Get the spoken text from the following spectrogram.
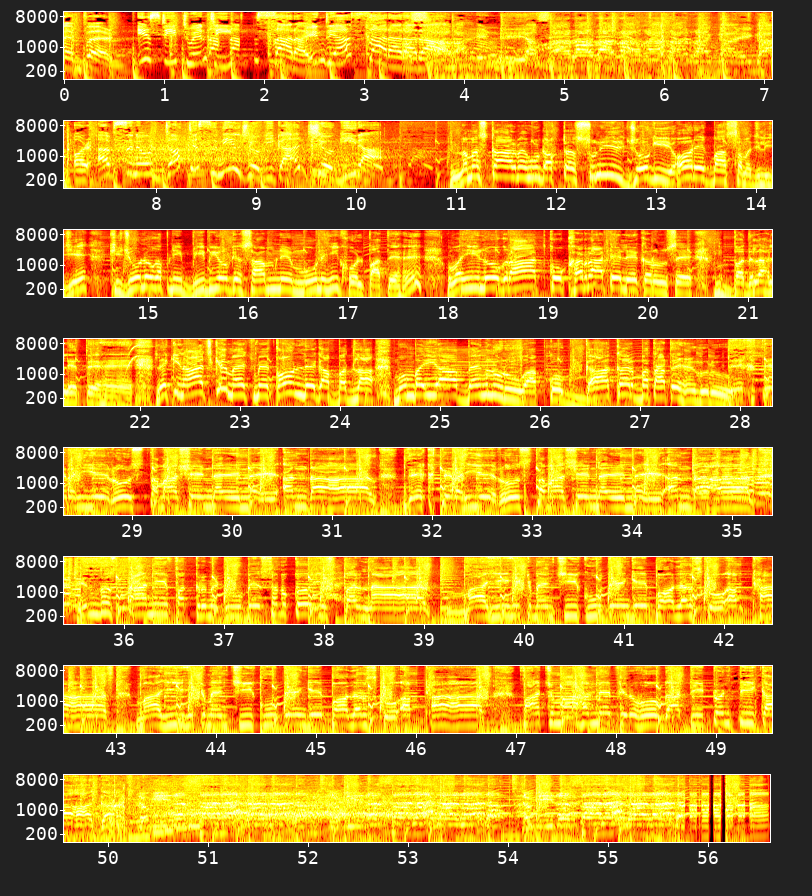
M पर इस T twenty सारा इंडिया सारा रारा। इंडिया सारा रा रा रा रा रा और अब सुनो डॉक्टर सुनील जोगी का जोगीरा। नमस्कार, मैं हूँ डॉक्टर सुनील जोगी। और एक बात समझ लीजिए कि जो लोग अपनी बीबियों के सामने मुँह नहीं खोल पाते हैं, वही लोग रात को खर्राटे लेकर उनसे बदला लेते हैं। लेकिन आज के मैच में कौन लेगा बदला? मुंबई या बेंगलुरु, आपको गाकर बताते हैं गुरु। देखते रहिए रोज तमाशे नए नए अंदाज। देखते रहिए रोज तमाशे नए नए अंदाज। हिंदुस्तानी फक्र में डूबे सबको इस पर नाज। माही, हिटमैन, चीकू देंगे बॉलर्स को अब ठास। माही हिटमैन चीकू देंगे बॉलर्स को अब ठास। पाँच माह में फिर होगा टी ट्वेंटी का आगाज़।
